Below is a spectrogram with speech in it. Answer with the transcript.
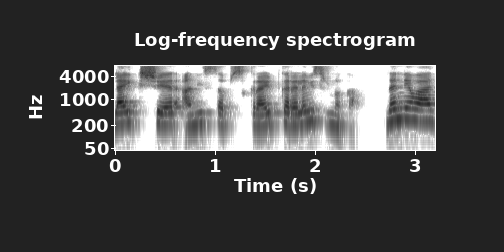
लाईक शेअर आणि सबस्क्राईब करायला विसरू नका. धन्यवाद!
